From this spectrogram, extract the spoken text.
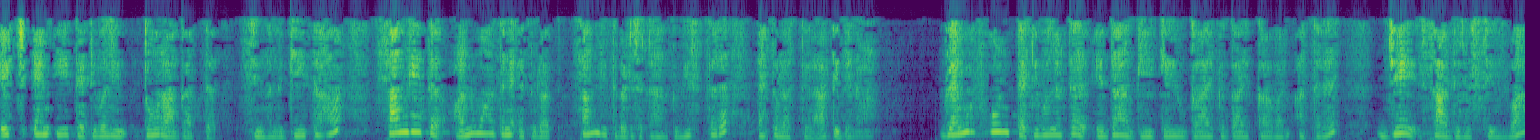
HME තැටිවලින් තෝරාගත් සිංහල ගීත හා සංගීත අනුවාදන ඇතුළත් සංගීත වැඩසටහනක විස්තර ඇතුළත් වෙලා තිබෙනවා. ග්‍රැමෆෝන් තැටිවලට එදා ගී ගැයූ ගායක ගායිකාවන් අතර J Sadiri Silva,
